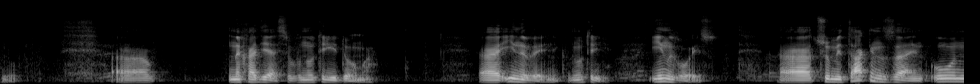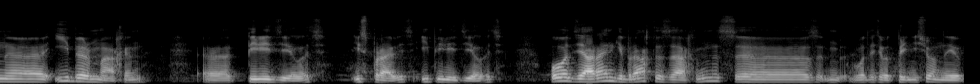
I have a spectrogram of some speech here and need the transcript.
ну, находясь внутри дома, Э, אינווייניק, внутри, אין הויז. Э, צו מתקן זיין, און э, איבערמאכן, переделать, исправить и переделать. אט די אריינגעבראכטע זאכן, вот эти вот принесенные,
